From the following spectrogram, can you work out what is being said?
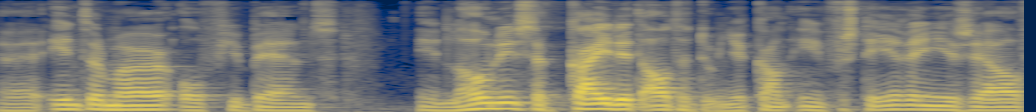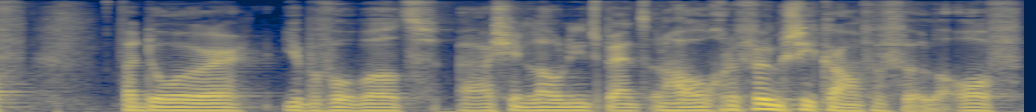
uh, intermer, of je bent in loondienst, kan je dit altijd doen. Je kan investeren in jezelf, waardoor je bijvoorbeeld, uh, als je in loondienst bent, een hogere functie kan vervullen. Of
